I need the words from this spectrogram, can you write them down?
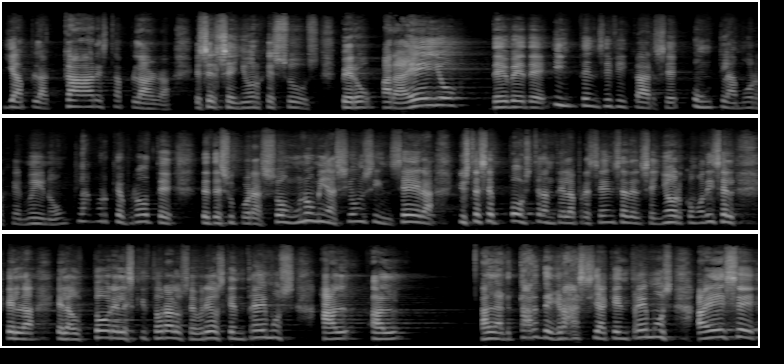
y aplacar esta plaga es el Señor Jesús. Pero para ello debe de intensificarse un clamor genuino, un clamor que brote desde su corazón, una humillación sincera, que usted se postre ante la presencia del Señor, como dice el, autor, el escritor a los hebreos, que entremos al, al al altar de gracia, que entremos a ese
